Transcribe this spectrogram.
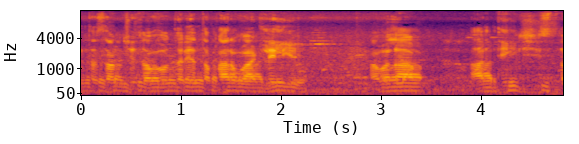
तसं आमची जबाबदारी आता फार वाढलेली आहे. आम्हाला आर्थिक शिस्त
